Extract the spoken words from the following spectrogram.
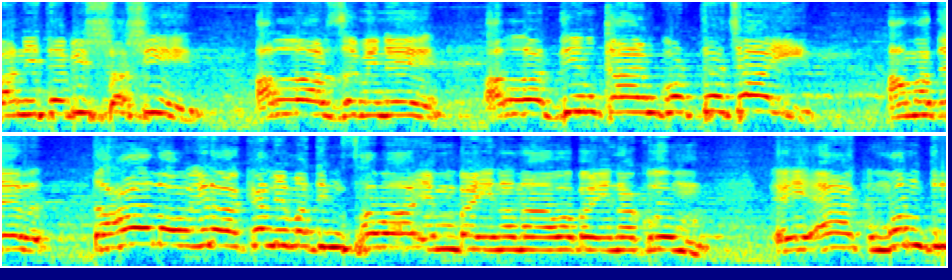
বাণীতে বিশ্বাসী, আল্লাহর জমিনে আল্লাহর দিন কায়েম করতে চাই, আমাদের তাআলাউ ইলা কালিমাতিন সাওয়াইম বাইনানা ওয়া বাইনাকুম, এই এক মন্ত্র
